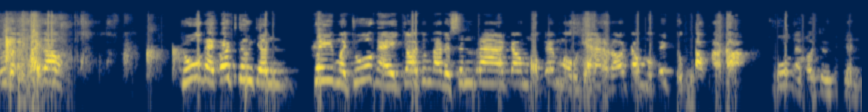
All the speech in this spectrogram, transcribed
Quý vị thấy không? Chúa ngài có chương trình. Khi mà Chúa ngài cho chúng ta được sinh ra trong một cái màu da nào đó, trong một cái chủng tộc nào đó, Chúa ngài có chương trình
